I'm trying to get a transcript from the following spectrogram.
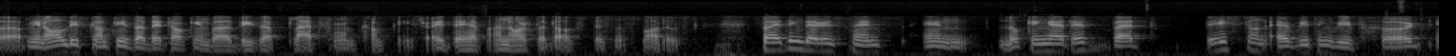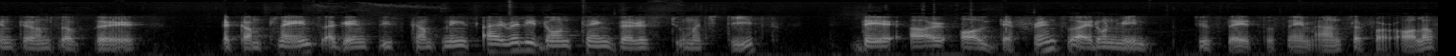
uh, I mean, all these companies that they're talking about, these are platform companies, right? They have unorthodox business models. So I think there is sense in looking at it, but based on everything we've heard in terms of the the complaints against these companies, I really don't think there is too much teeth. They are all different, so I don't mean to say it's the same answer for all of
